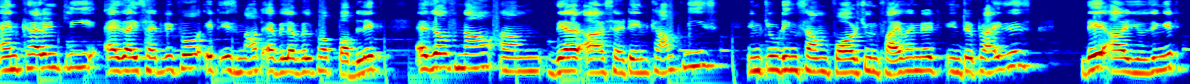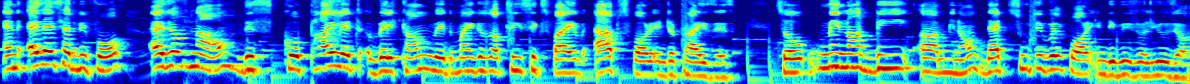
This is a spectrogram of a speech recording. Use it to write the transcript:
and currently as i said before it is not available for public as of now um, there are certain companies including some fortune 500 enterprises they are using it and as i said before as of now this copilot will come with microsoft 365 apps for enterprises so may not be um, you know that suitable for individual user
